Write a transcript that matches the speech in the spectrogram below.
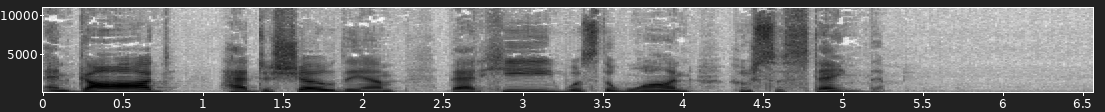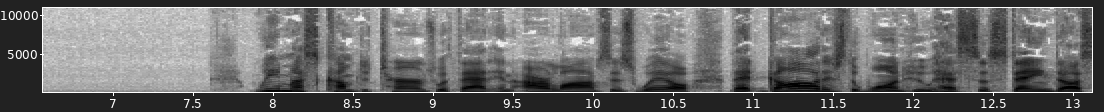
And God had to show them that He was the one who sustained them. We must come to terms with that in our lives as well. That God is the one who has sustained us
